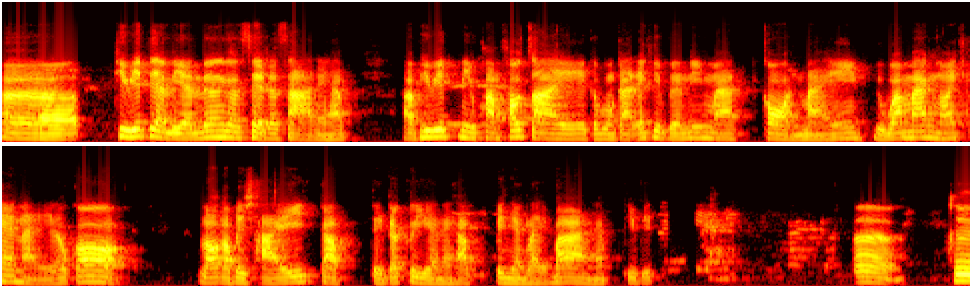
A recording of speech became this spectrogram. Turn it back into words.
เอ่อครับพี่วิทย์เนี่ยเรียนเรื่องเศรษฐศาสตร์เนะครับอ่า พี่วิทย์มีความเข้าใจกระบวนการ active learning มาก่อนไหม หรือว่ามากน้อยแค่ไหน แล้วก็ลองเอาไปใช้กับเด็กนักเรียนนะครับ เป็นอย่างไรบ้างครับพี่วิทย์อ่าคื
